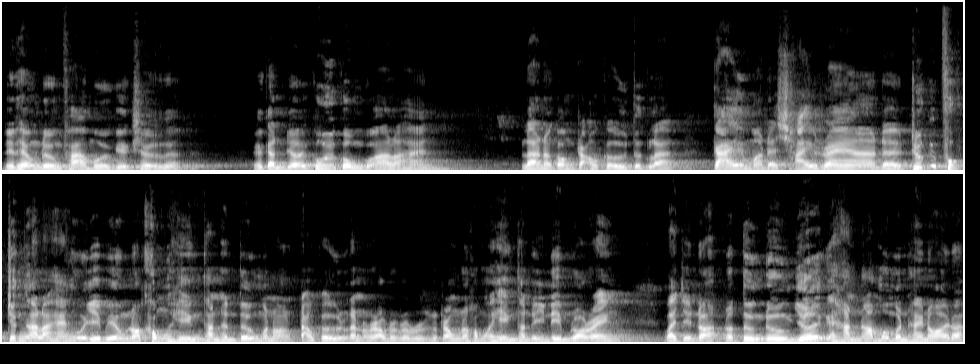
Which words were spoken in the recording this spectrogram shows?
đi theo con đường phá mười kiết sử á, cái cảnh giới cuối cùng của a la hán là nó còn trạo cử tức là cái mà để xảy ra để trước cái phút chứng a la hán quý vị biết không? Nó không hiện thành hình tướng mà nó trạo cử là nó rạo được trong nó không có hiện thành ý niệm rõ ràng và trên đó, nó tương đương với cái hành ấm của mình hay nói đó.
